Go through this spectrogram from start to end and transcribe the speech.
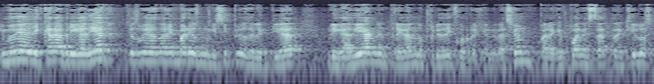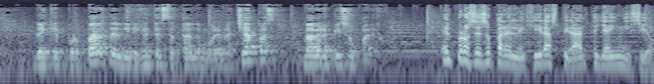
y me voy a dedicar a brigadear. Entonces voy a andar en varios municipios de la entidad brigadeando, entregando periódicos Regeneración, para que puedan estar tranquilos de que por parte del dirigente estatal de Morena Chiapas va a haber piso parejo. El proceso para elegir aspirante ya inició.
